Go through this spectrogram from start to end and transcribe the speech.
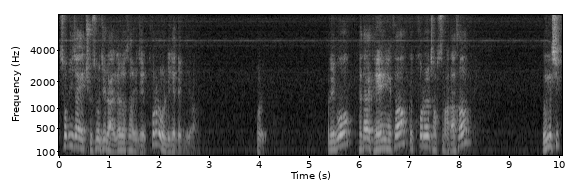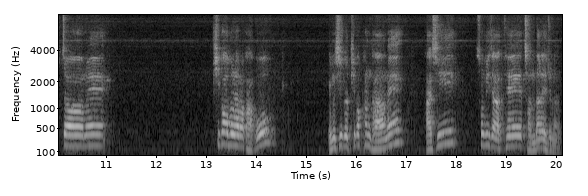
소비자의 주소지를 알려줘서 이제 콜을 올리게 되고요. 콜. 그리고 배달 대행에서 그 콜을 접수받아서 음식점에 픽업을 하러 가고 음식을 픽업한 다음에 다시 소비자한테 전달해주는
